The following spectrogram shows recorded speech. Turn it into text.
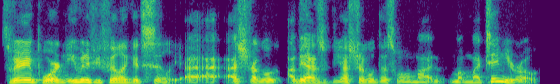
It's very important, even if you feel like it's silly. I, I, I struggle. I'll be honest with you. I struggle with this one with my my ten year old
